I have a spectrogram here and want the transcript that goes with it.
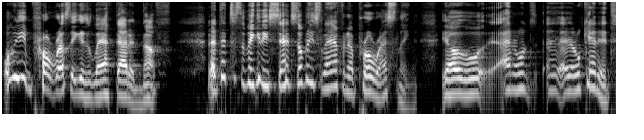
What do you mean pro wrestling is laughed at enough? That, that doesn't make any sense. Nobody's laughing at pro wrestling. You know, I don't, I don't get it.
